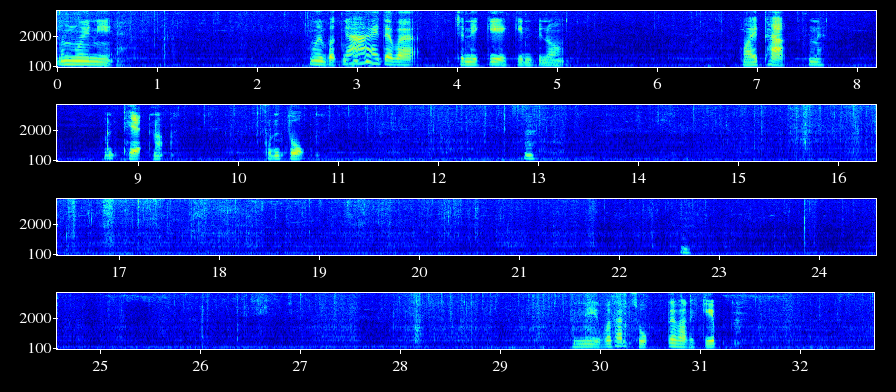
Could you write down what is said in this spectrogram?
มึงหน่วยนี่หน่วยบักง่ายแต่ว่าชนิเกกินพี่น้อง หอยถักนะมันแทะเนาะฝนตก นี่ว่าท่านสุกแต่ว่าก็เก็บ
